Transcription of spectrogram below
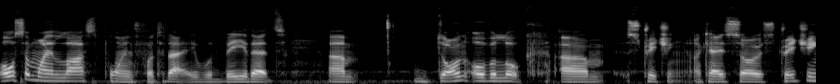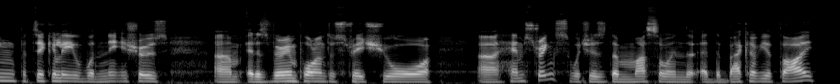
also, my last point for today would be that um, don't overlook um, stretching. Okay, so stretching, particularly with knee issues, um, it is very important to stretch your uh, hamstrings, which is the muscle in the at the back of your thigh,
